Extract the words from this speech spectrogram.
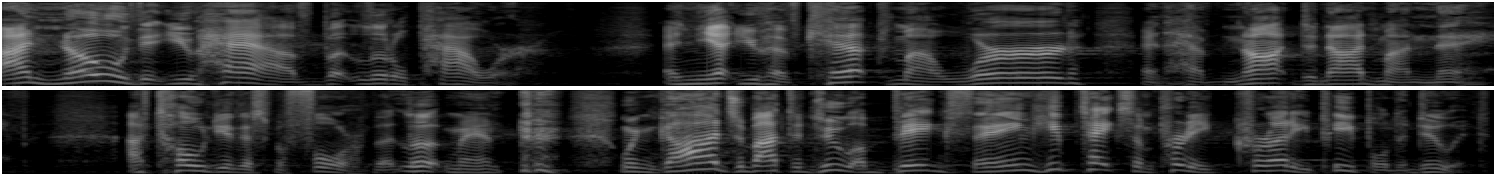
I know that you have but little power and yet you have kept my word and have not denied my name. I've told you this before, but look, man, when God's about to do a big thing, He takes some pretty cruddy people to do it.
